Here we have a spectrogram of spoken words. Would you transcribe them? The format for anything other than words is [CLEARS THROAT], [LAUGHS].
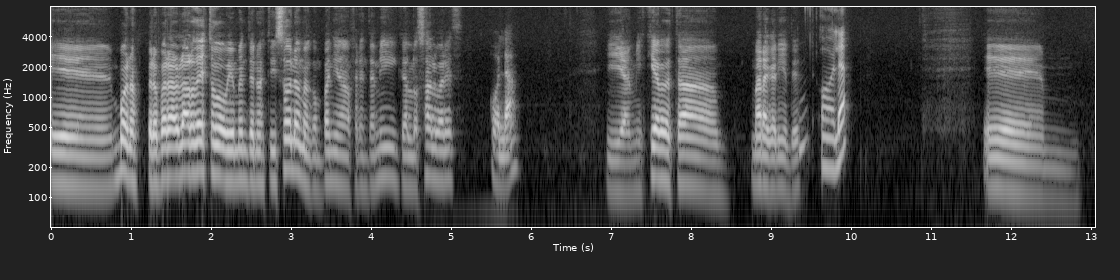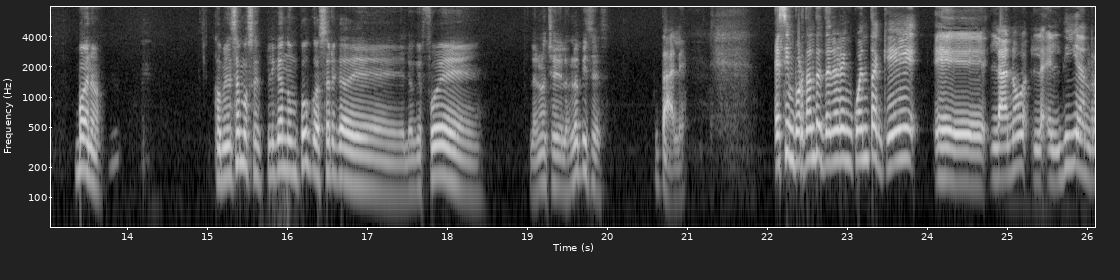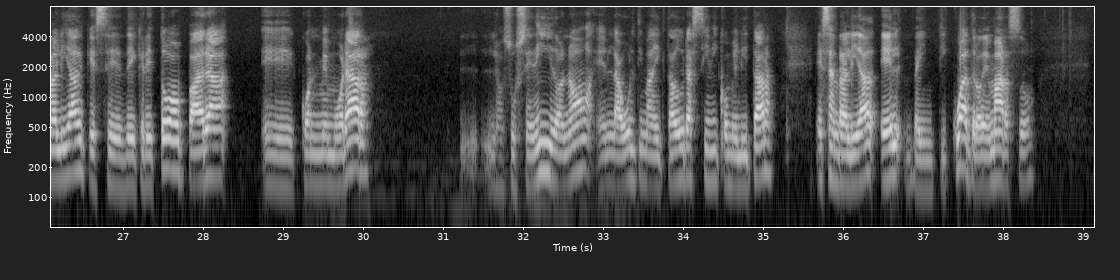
Eh, bueno, pero para hablar de esto obviamente no estoy solo, me acompaña frente a mí Carlos Álvarez. Hola. Y a mi izquierda está Mara Cañete. Hola. Eh, bueno, comenzamos explicando un poco acerca de lo que fue la noche de los lápices. Dale. Es importante tener en cuenta que eh, el día en realidad que se decretó para eh, conmemorar lo sucedido ¿no? en la última dictadura cívico-militar es en realidad el 24 de marzo,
